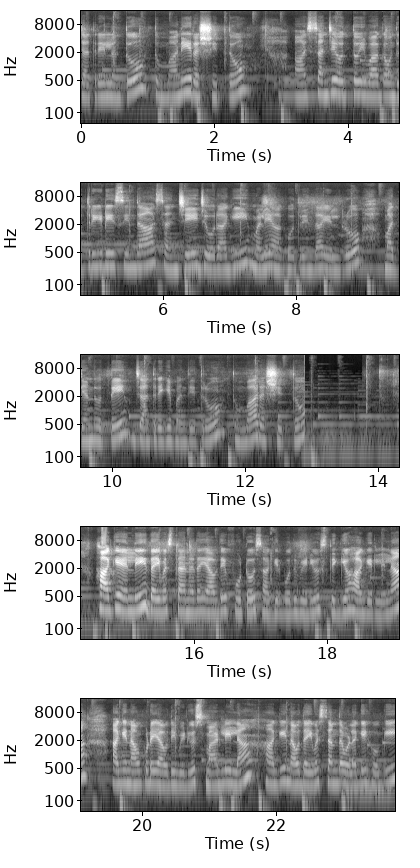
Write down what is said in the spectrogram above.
ಜಾತ್ರೆಯಲ್ಲಂತೂ ತುಂಬಾ ರಶ್ ಇತ್ತು. ಸಂಜೆ ಹೊತ್ತು ಇವಾಗ ಒಂದು ತ್ರೀ ಡೇಸಿಂದ ಸಂಜೆ ಜೋರಾಗಿ ಮಳೆ ಆಗೋದ್ರಿಂದ ಎಲ್ಲರೂ ಮಧ್ಯಾಹ್ನದ ಹೊತ್ತೇ ಜಾತ್ರೆಗೆ ಬಂದಿದ್ದರು ತುಂಬ ರಶ್ ಇತ್ತು. ಹಾಗೆ ಅಲ್ಲಿ ದೈವಸ್ಥಾನದ ಯಾವುದೇ ಫೋಟೋಸ್ ಆಗಿರ್ಬೋದು ವೀಡಿಯೋಸ್ ತೆಗಿಯೋ ಹಾಗಿರಲಿಲ್ಲ. ಹಾಗೆ ನಾವು ಕೂಡ ಯಾವುದೇ ವೀಡಿಯೋಸ್ ಮಾಡಲಿಲ್ಲ. ಹಾಗೆ ನಾವು ದೈವಸ್ಥಾನದ ಒಳಗೆ ಹೋಗಿ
